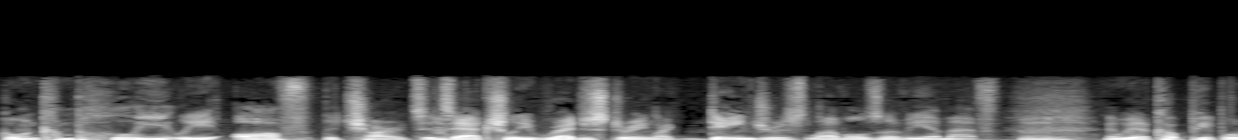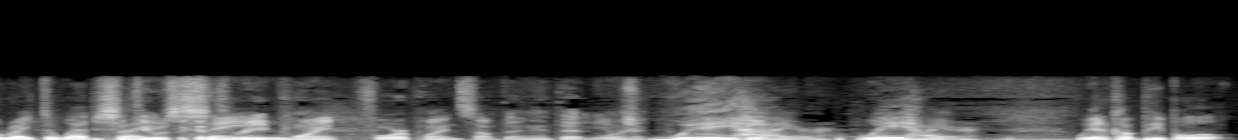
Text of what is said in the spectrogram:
going completely off the charts. Mm-hmm. It's actually registering like dangerous levels of EMF. And we had a couple people write the website Mm-hmm. It was like a saying three point, four point something at that it was point. way higher, way higher. We had a couple people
